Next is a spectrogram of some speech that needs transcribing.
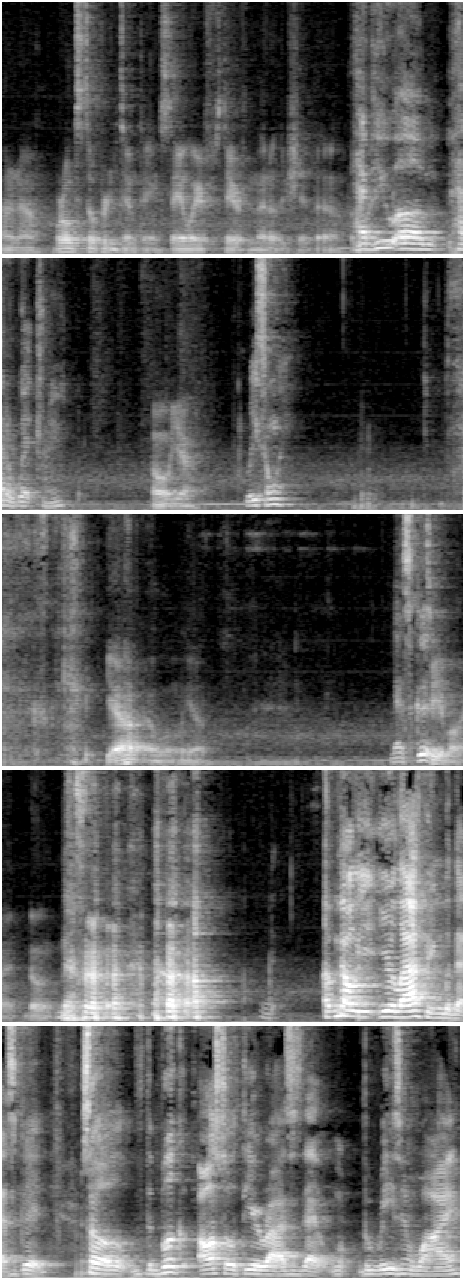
I don't know. World's still pretty tempting. Stay away, stay away from that other shit though. Have you um had a wet dream Oh yeah, recently? Yeah, well, yeah. That's good. TMI. Don't. Uh, No, you're laughing, but that's good. So the book also theorizes that the reason why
